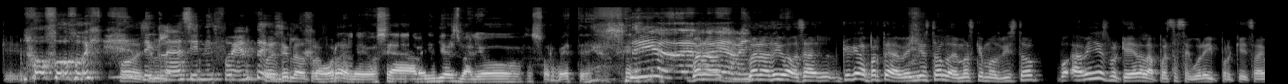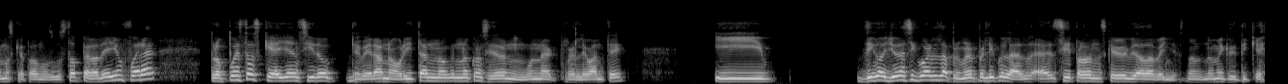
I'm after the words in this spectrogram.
que. declaraciones fuertes. Puedo decirle otra Órale, o sea, Avengers valió sorbete. Sí, bueno, bueno, digo, o sea, creo que aparte de Avengers, todo lo demás que hemos visto, Avengers porque ya era la apuesta segura y porque sabemos que a todos nos gustó, pero de ahí en fuera, propuestas que hayan sido de verano ahorita no, no considero ninguna relevante. Y digo, Jurassic World es la primera película. Eh, sí, perdón, es que había olvidado Avengers, no, no me critiquen.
